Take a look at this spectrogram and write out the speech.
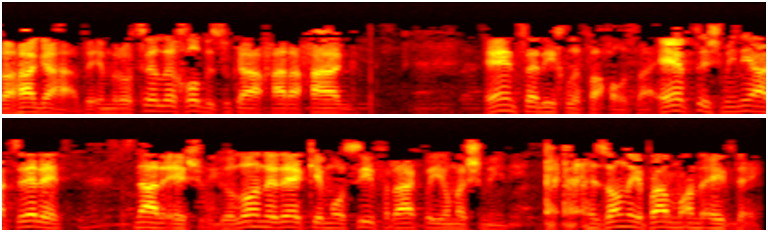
v'hagaha ve'im רוצה לאכול בסוכה אחר החג אין צריך לפחות בה. After Shmini Atzeret, it's not an issue. דלא נראה כמוסיף רק ביום השמיני. There's only a problem on the eighth day.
